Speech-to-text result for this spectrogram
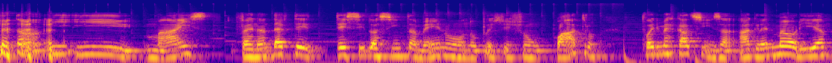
então, e, e mais, Fernando deve ter, ter sido assim também no, no PlayStation 4. Foi de mercado cinza. A grande maioria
